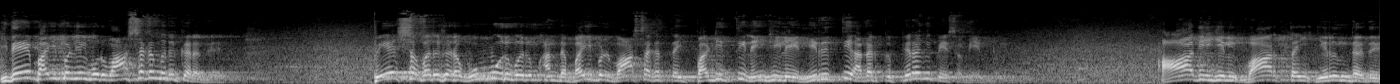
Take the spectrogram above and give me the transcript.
இதே பைபிளில் ஒரு வாசகம் இருக்கிறது. பேச வருகிற ஒவ்வொருவரும் அந்த பைபிள் வாசகத்தை படித்து நெஞ்சிலே நிறுத்தி அதற்கு பிறகு பேச வேண்டும். ஆதியில் வார்த்தை இருந்தது.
